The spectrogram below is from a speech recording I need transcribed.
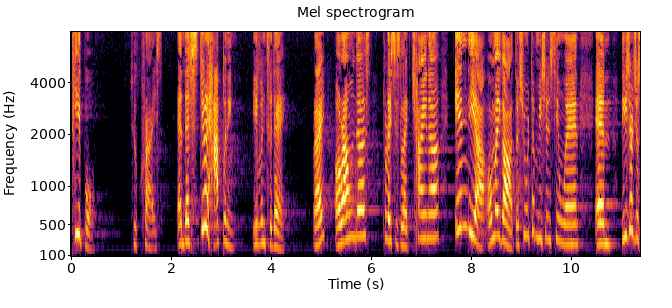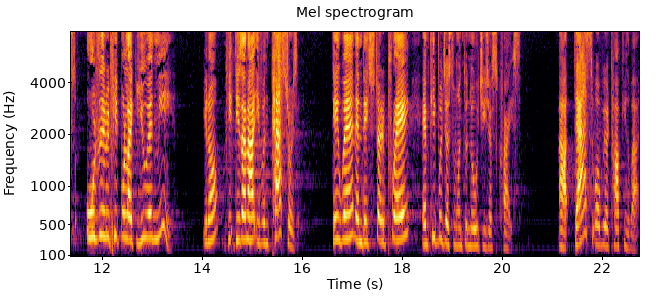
people to Christ. And that's still happening even today, right? Around us, places like China, India. Oh my God, the short term missions team went, and these are just ordinary people like you and me. You know, these are not even pastors. They went and they started praying, and people just want to know Jesus Christ. Uh, that's what we are talking about.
